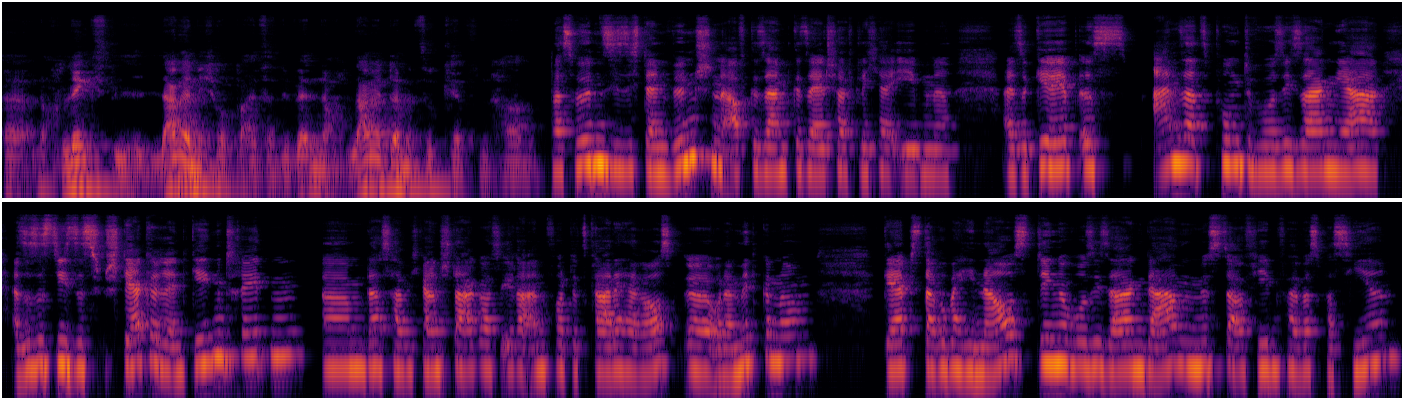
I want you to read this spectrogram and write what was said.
äh, noch längst lange nicht vorbei sein. Wir werden noch lange damit zu kämpfen haben. Was würden Sie sich denn wünschen auf gesamtgesellschaftlicher Ebene? Also gäbe es Ansatzpunkte, wo Sie sagen, ja, also es ist dieses stärkere Entgegentreten, ähm, das habe ich ganz stark aus Ihrer Antwort jetzt gerade heraus äh, oder mitgenommen. Gäbe es darüber hinaus Dinge, wo Sie sagen, da müsste auf jeden Fall was passieren?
